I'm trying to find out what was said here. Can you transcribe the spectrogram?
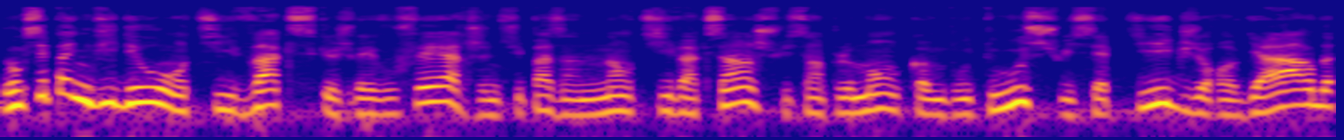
Donc c'est pas une vidéo anti-vax que je vais vous faire, je ne suis pas un anti-vaccin, je suis simplement comme vous tous, je suis sceptique, je regarde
